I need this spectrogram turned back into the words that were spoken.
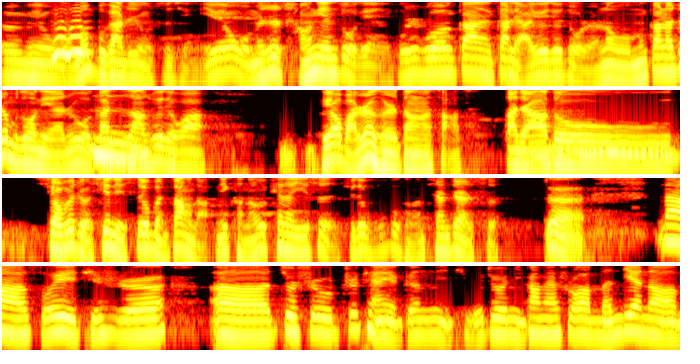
呃，没有，我们不干这种事情，因为我们是常年做店，不是说干干俩月就走人了。我们干了这么多年，如果干智商税的话，不要把任何人当成傻子。大家都消费者心里是有本账的，你可能会骗他一次，绝对不不可能骗第二次。对，那所以其实呃，就是之前也跟你提过，就是你刚才说了，门店的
